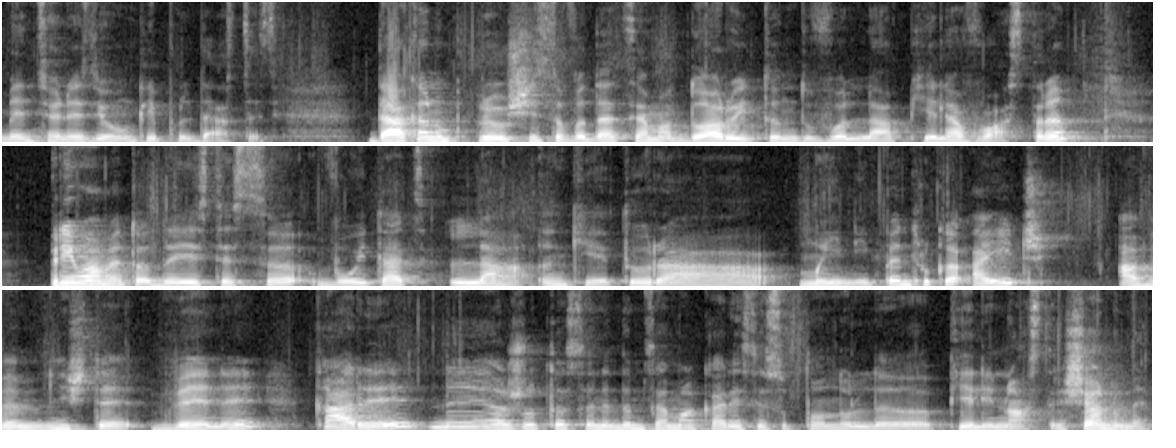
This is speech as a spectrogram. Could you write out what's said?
menționez eu în clipul de astăzi. Dacă nu reușiți să vă dați seama doar uitându-vă la pielea voastră, prima metodă este să vă uitați la încheietura mâinii, pentru că aici avem niște vene care ne ajută să ne dăm seama care este subtonul uh, pielii noastre. Și anume,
